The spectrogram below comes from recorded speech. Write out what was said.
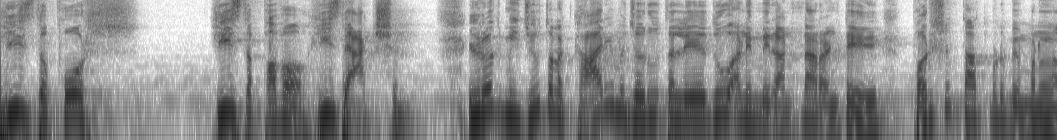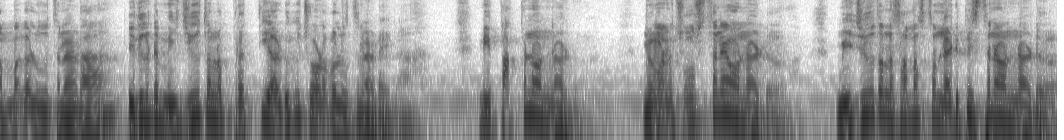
He's the force he's the power he's the action ఈరోజు మీ జీవితంలో కార్యం జరుగుతలేదు అని మీరు అంటున్నారంటే పరిశుద్ధాత్ముడు మిమ్మల్ని నమ్మగలుగుతున్నాడా? ఎందుకంటే మీ జీవితంలో ప్రతి అడుగు చూడగలుగుతున్నాడు ఆయన. మీ పక్కన ఉన్నాడు. మిమ్మల్ని చూస్తూనే ఉన్నాడు. మీ జీవితంలో సమస్తం నడిపిస్తూనే ఉన్నాడు.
